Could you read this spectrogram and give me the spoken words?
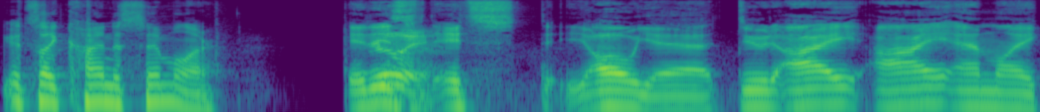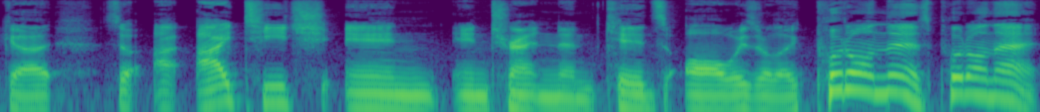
it's like kind of similar. It is. Really? It's. Oh yeah, dude. I I am like. Uh, so I, I teach in in Trenton, and kids always are like, put on this, put on that,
